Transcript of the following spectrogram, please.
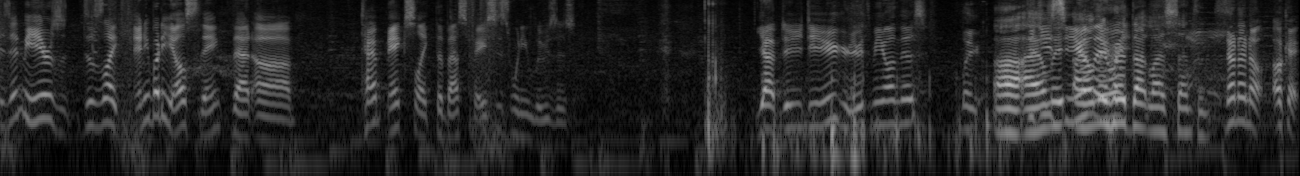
Is it me or does like anybody else think that uh, Temp makes like the best faces when he loses? Yeah, do you, do you agree with me on this? Like, uh, I only I only heard that last sentence. No, no, no. Okay,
